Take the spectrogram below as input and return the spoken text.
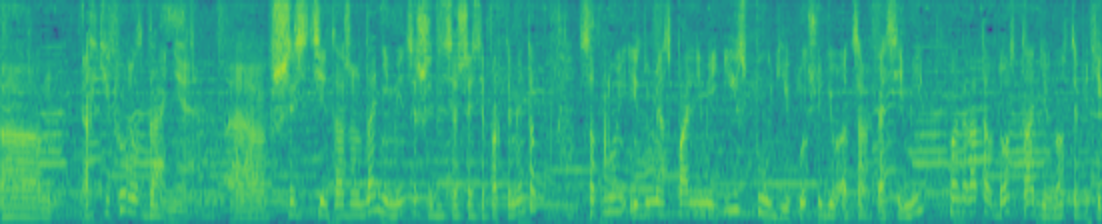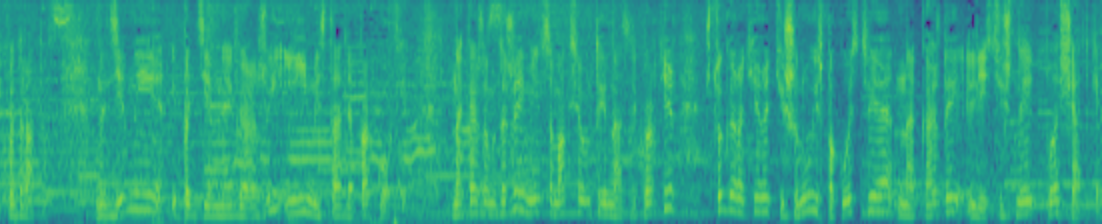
Эм, архитектура здания – Э, в шестиэтажном здании имеется 66 апартаментов с одной и двумя спальнями и студии площадью от 47 квадратов до 195 квадратов, надземные и подземные гаражи и места для парковки. На каждом этаже имеется максимум 13 квартир, что гарантирует тишину и спокойствие на каждой лестничной площадке.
